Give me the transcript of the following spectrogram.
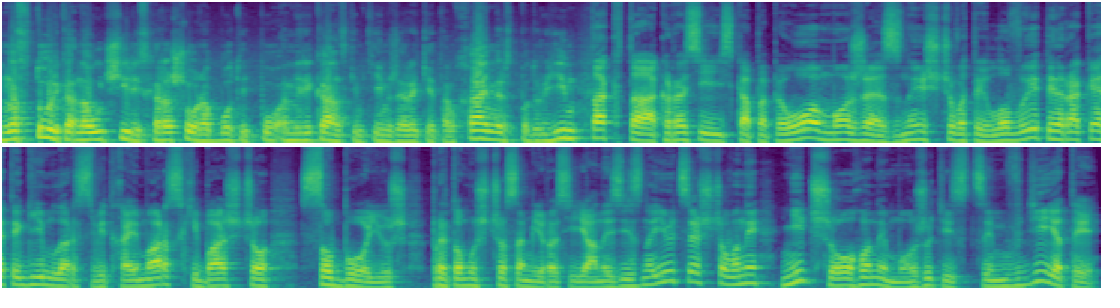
настолько научились хорошо работать по американским тем же ракетам «Хаймерс», по другим, Так, так, російська ППО може знищувати, ловити ракети Гімлерс від Хаймарс хіба що собою ж, при тому, що самі росіяни зізнаються, що вони нічого не можуть із цим вдіяти.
